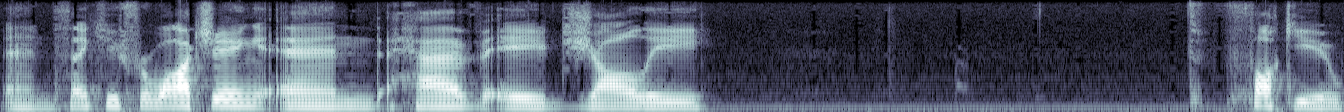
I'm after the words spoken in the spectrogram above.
And thank you for watching, and have a jolly. Fuck you.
